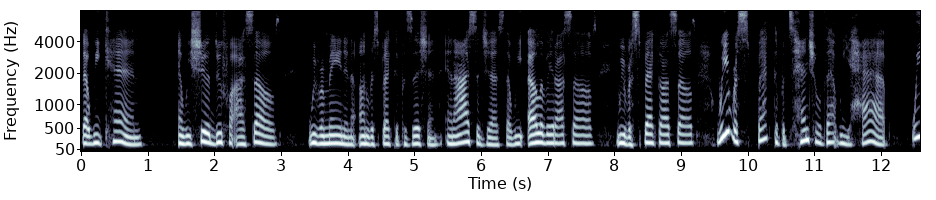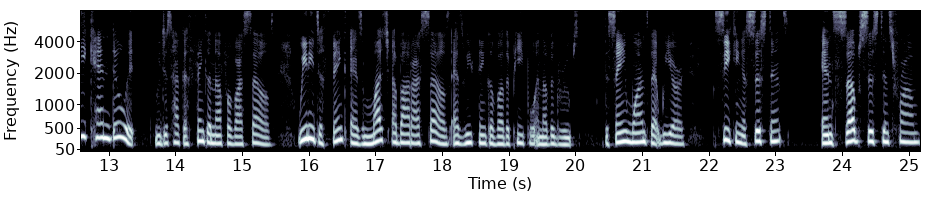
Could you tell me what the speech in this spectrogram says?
that we can and we should do for ourselves, we remain in an unrespected position. And I suggest that we elevate ourselves, we respect ourselves, we respect the potential that we have. We can do it. We just have to think enough of ourselves. We need to think as much about ourselves as we think of other people and other groups, the same ones that we are seeking assistance and subsistence from.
